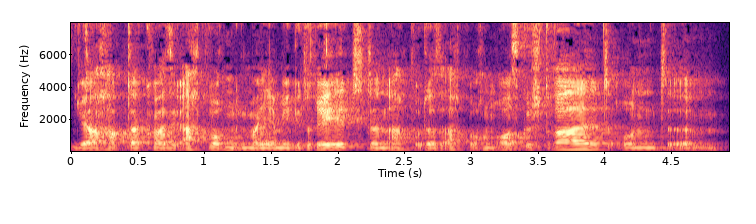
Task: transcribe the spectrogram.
ja, habe da quasi acht Wochen in Miami gedreht. Danach wurde das acht Wochen ausgestrahlt und ähm,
